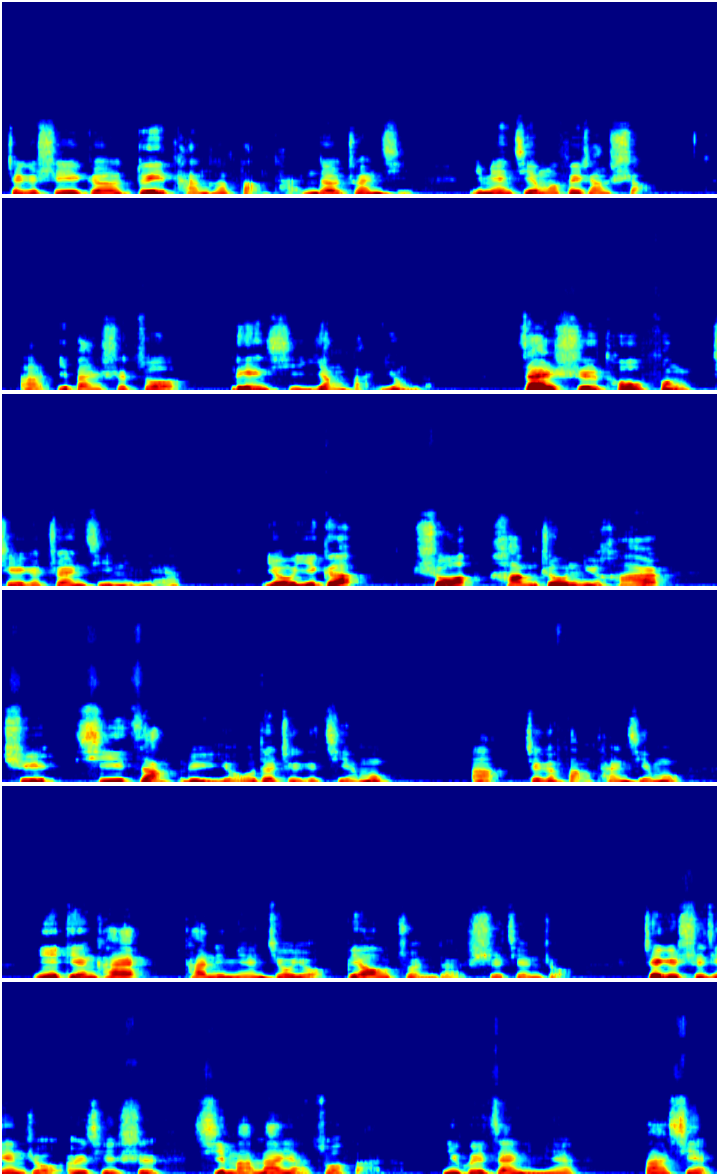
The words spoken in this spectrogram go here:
这个是一个对谈和访谈的专辑，里面节目非常少，啊，一般是做练习样板用的，在石头缝这个专辑里面有一个。说杭州女孩去西藏旅游的这个节目，啊，这个访谈节目，你点开它里面就有标准的时间轴，这个时间轴而且是喜马拉雅做法的，你会在里面发现，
